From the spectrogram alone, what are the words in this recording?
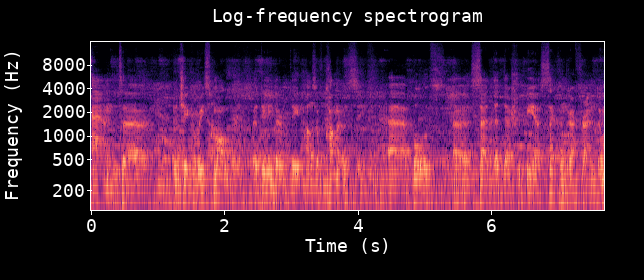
and uh, Jacob Rees-Mogg, uh, the leader of the House of Commons, uh, both uh, said that there should be a second referendum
